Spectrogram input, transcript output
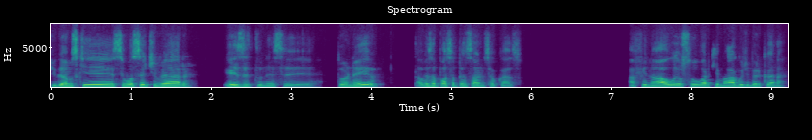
Digamos que se você tiver êxito nesse torneio, talvez eu possa pensar no seu caso. Afinal, eu sou o arquimago de Bercana.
